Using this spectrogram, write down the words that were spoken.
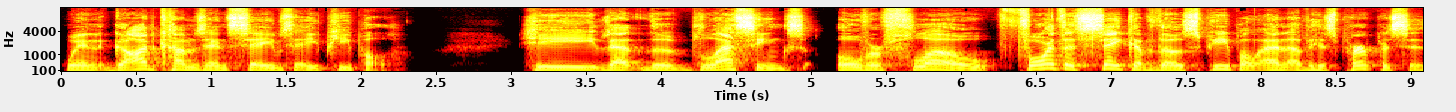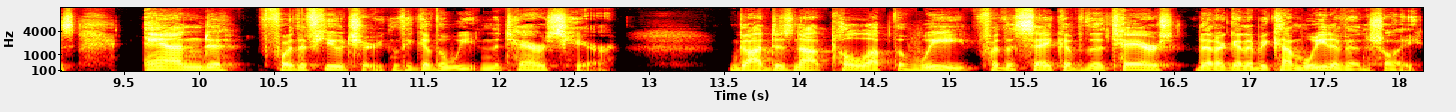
When God comes and saves a people, he that the blessings overflow for the sake of those people and of his purposes and for the future. You can think of the wheat and the tares here. God does not pull up the wheat for the sake of the tares that are going to become wheat eventually.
